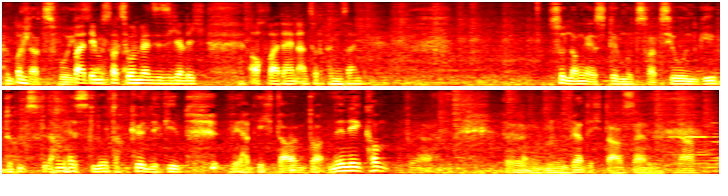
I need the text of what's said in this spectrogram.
Einen Platz, wo ich bei Demonstrationen werden Sie sicherlich auch weiterhin anzutreffen sein. Solange es Demonstrationen gibt und solange es Lothar König gibt, werde ich da und dort. Nee, nee, komm, ja, äh, werde ich da sein. Ja.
